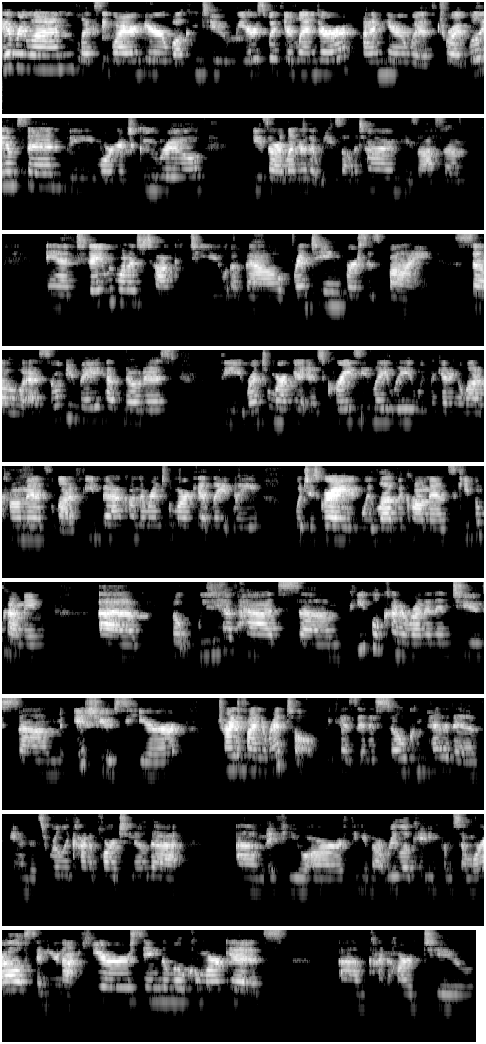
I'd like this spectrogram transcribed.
Hey everyone, Lexi Wyer here. Welcome to Beers with Your Lender. I'm here with Troy Williamson, the mortgage guru. He's our lender that we use all the time. He's awesome. And today we wanted to talk to you about renting versus buying. So, as some of you may have noticed, the rental market is crazy lately. We've been getting a lot of comments, a lot of feedback on the rental market lately, which is great. We love the comments, keep them coming. Um, but we have had some people kind of running into some issues here trying to find a rental because it is so competitive and it's really kind of hard to know that um, if you are thinking about relocating from somewhere else and you're not here seeing the local market, it's um, kind of hard to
